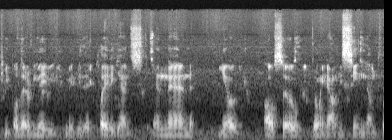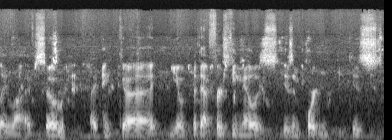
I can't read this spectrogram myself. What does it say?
people that have maybe maybe they played against and then you know also going out and seeing them play live so i think uh, you know but that first email is is important because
